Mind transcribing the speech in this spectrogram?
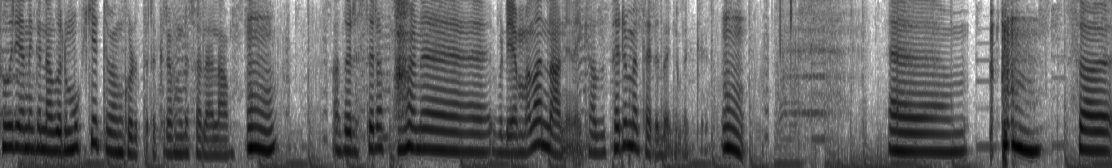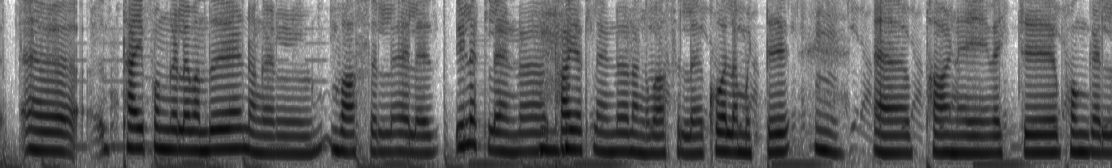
சூரியனுக்கு நாங்கள் ஒரு முக்கியத்துவம் கொடுத்துருக்குறோம்னு சொல்லலாம். அது ஒரு சிறப்பான விடயமாக தான் நான் நினைக்கிறேன். அது பெருமை தருது எங்களுக்கு. ஸோ தைப்பொங்கலை வந்து நாங்கள் வாசலில் இல்லை இல்லத்துலேண்டா தாயத்துலேண்டா நாங்கள் வாசலில் கோலமிட்டு பானை வச்சு பொங்கல்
